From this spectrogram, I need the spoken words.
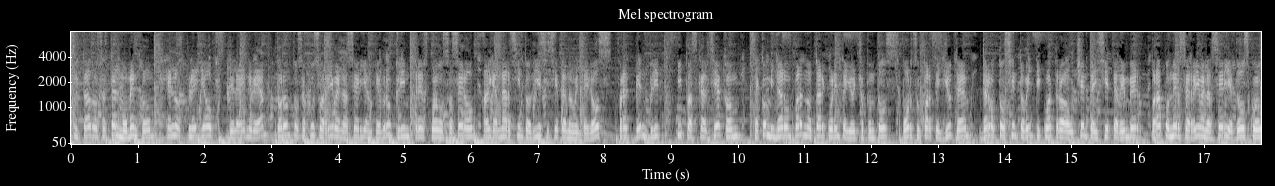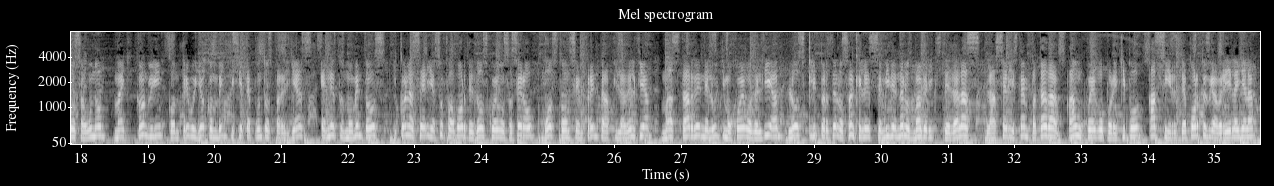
Resultados hasta el momento. En los playoffs de la NBA, Toronto se puso arriba en la serie ante Brooklyn, tres juegos a cero, al ganar 117 a 92. Fred VanVleet y Pascal Siakam se combinaron para anotar 48 puntos. Por su parte, Utah derrotó 124 a 87 a Denver para ponerse arriba en la serie dos juegos a uno. Mike Conley contribuyó con 27 puntos para el Jazz. En estos momentos, y con la serie a su favor de dos juegos a cero, Boston se enfrenta a Filadelfia. Más tarde, en el último juego del día, los Clippers de Los Ángeles se miden a los Mavericks de Dallas. La serie está empatada a un juego por equipo. Asir Deportes Gabriel Ayala.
